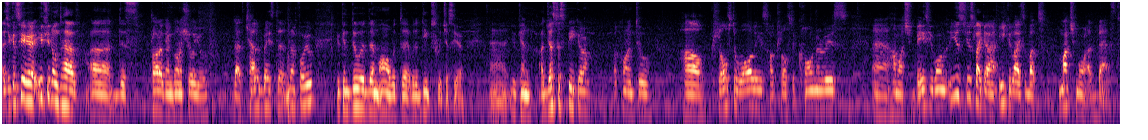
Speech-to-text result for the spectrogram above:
As you can see here, if you don't have uh, this product I'm gonna show you that calibrates the, them for you, you can do them all with the, with the DIP switches here. Uh, you can adjust the speaker according to how close the wall is, how close the corner is, uh, how much bass you want. Use just like a equalizer, but much more advanced.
